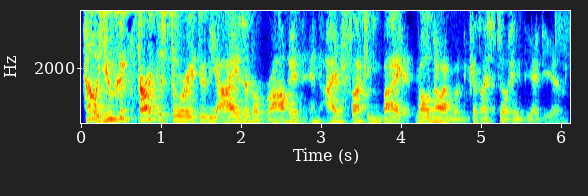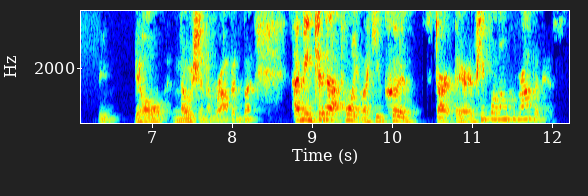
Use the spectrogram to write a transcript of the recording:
Hell, you could start the story through the eyes of a Robin, and I'd fucking buy it. Well, no, I wouldn't because I still hate the idea the the whole notion of Robin. But I mean, to that point, like you could start there, and people know who Robin is.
